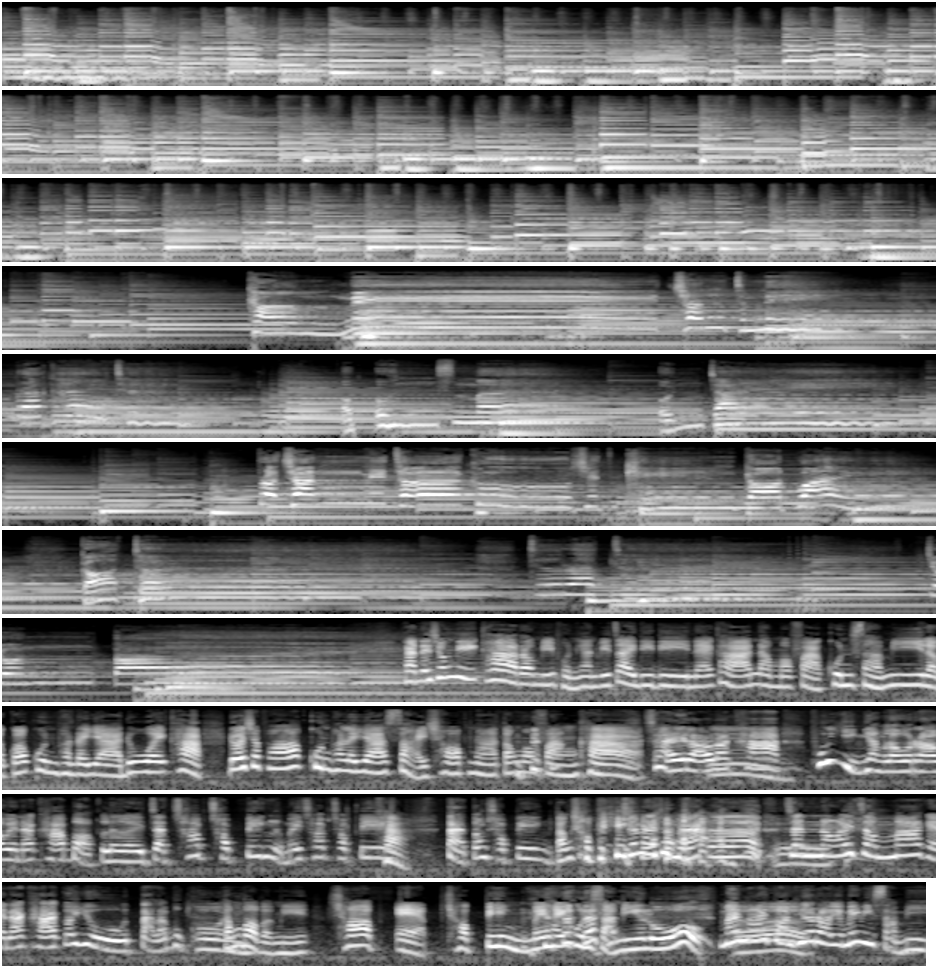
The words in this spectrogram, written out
เรามีผลงานวิจัยดีๆนะคะนำมาฝากคุณสามีแล้วก็คุณภรรยาด้วยค่ะ โดยเฉพาะคุณภรรยาสายช็อปนะต้องมาฟังค่ะ ใช่แล้วล่ะค่ะ ผู้หญิงอย่างเราเราๆเนี่ยนะคะ บอกเลยจะชอบช้อปปิ้งหรือไม่ชอบช้อปปิ้งค่ะแต่ต้องช้อปปิ้งต้องช้อปปิ้งใช่ไหมถูกไหมเออจะน้อยจะมากเนี่ยนะคะ ก็อยู่แต่ละบุคคลต้องบอกแบบนี้ชอบแอบช้อปปิ้งไม่ให้คุณสามีรู้ ไม่ไม่ตอนที่เรายังไม่มีสามี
